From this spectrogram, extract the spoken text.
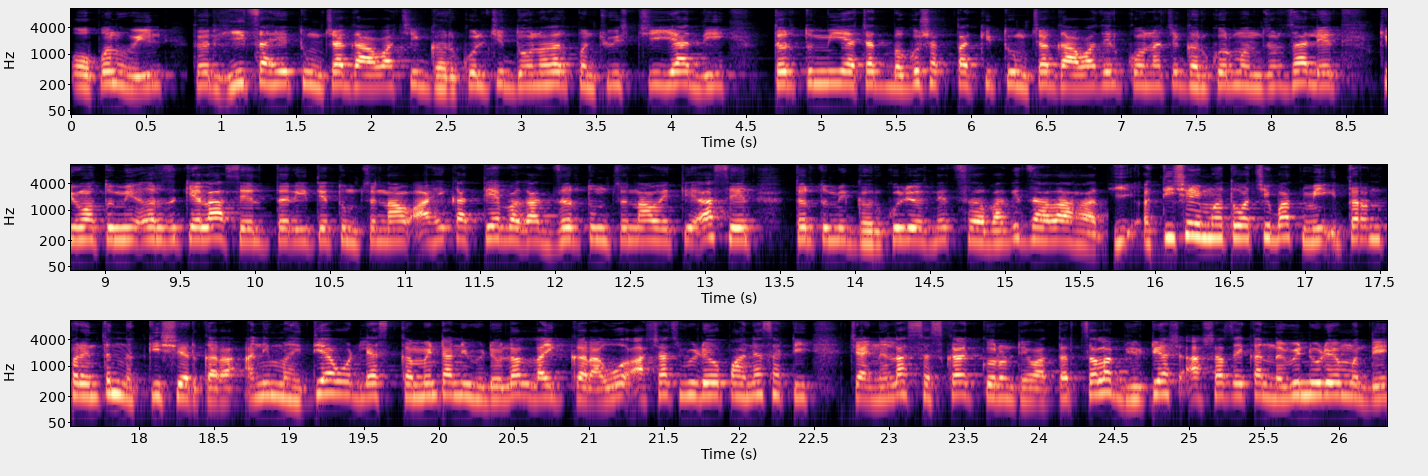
ओपन होईल. तर हीच आहे तुमच्या गावाची घरकुलची दोन हजार पंचवीसची यादी. तर तुम्ही याच्यात बघू शकता की तुमच्या गावातील कोणाचे घरकुल मंजूर झालेत किंवा तुम्ही अर्ज केला असेल तर इथे तुमचं नाव आहे का ते बघा. जर तुमचं नाव इथे असेल तर तुम्ही घरकुल योजनेत सहभागी झाला आहात. ही अतिशय महत्त्वाची बातमी इतरांपर्यंत नक्की शेअर करा आणि माहिती आवडल्यास कमेंट आणि व्हिडिओला लाईक करा व अशाच व्हिडिओ पाहण्यासाठी चॅनलला सबस्क्राईब करून ठेवा. तर चला भेटूया अशाच एका नवीन व्हिडिओमध्ये.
